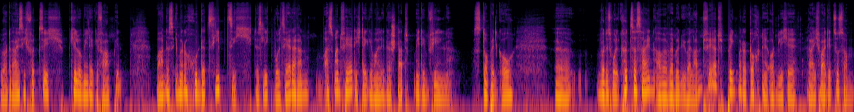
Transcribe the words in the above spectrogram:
ja, 30, 40 Kilometer gefahren bin, waren das immer noch 170. Das liegt wohl sehr daran, was man fährt. Ich denke mal, in der Stadt mit dem vielen Stop and Go äh, wird es wohl kürzer sein, aber wenn man über Land fährt, bringt man da doch eine ordentliche Reichweite zusammen.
